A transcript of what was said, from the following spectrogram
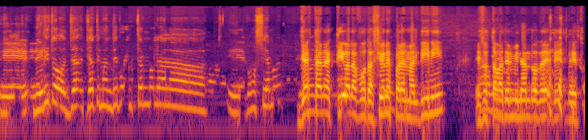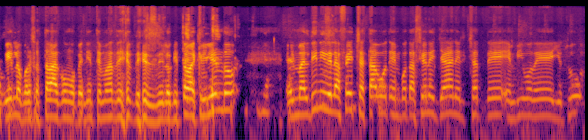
eh, Negrito, ya, ya te mandé por interno la. eh, ¿Cómo se llama? Ya están activas las votaciones para el Maldini. Eso Ah, estaba bueno. terminando de, de- de subirlo, por eso estaba como pendiente más de, lo que estaba escribiendo. El Maldini de la fecha está en votaciones ya en el chat de en vivo de YouTube.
